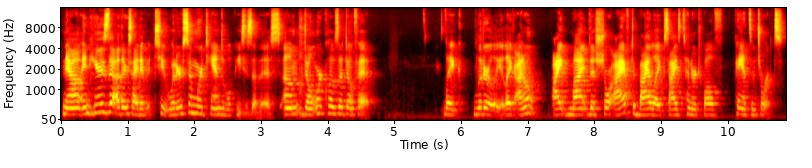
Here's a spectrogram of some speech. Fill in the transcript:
Now, and here's the other side of it too. What are some more tangible pieces of this? Um, don't wear clothes that don't fit. Like literally, like I don't, I my the short. I have to buy like size ten or twelve pants and shorts,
